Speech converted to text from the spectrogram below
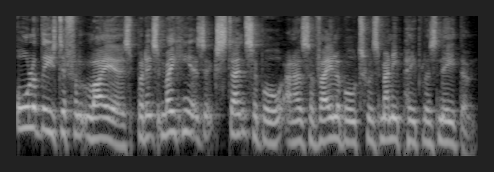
all of these different layers, but it's making it as extensible and as available to as many people as need them.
